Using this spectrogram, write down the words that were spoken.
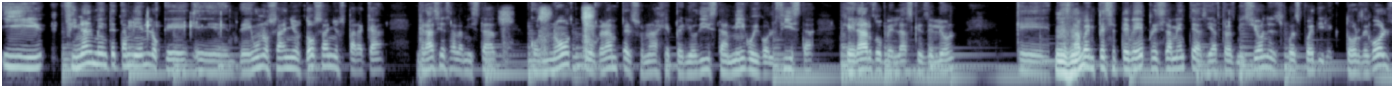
Y finalmente también lo que eh, de unos años, dos años para acá, gracias a la amistad con otro gran personaje, periodista, amigo y golfista, Gerardo Velázquez de León, que estaba en PCTV, precisamente hacía transmisiones, después fue director de golf.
